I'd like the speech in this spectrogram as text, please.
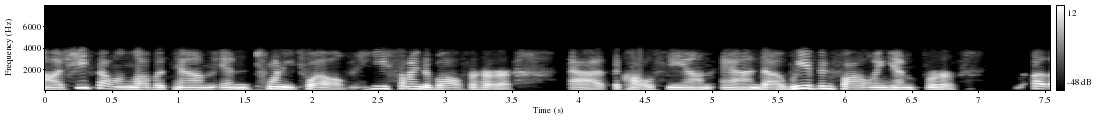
Uh, she fell in love with him in 2012. He signed a ball for her at the Coliseum, and uh, we have been following him for uh,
